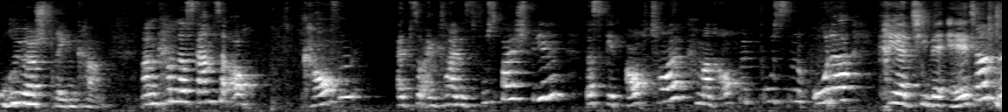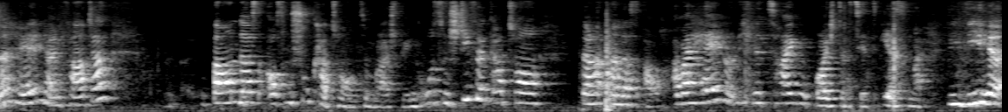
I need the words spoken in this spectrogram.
rüberspringen kann. Man kann das Ganze auch als so ein kleines Fußballspiel. Das geht auch toll, kann man auch mit pusten. Oder kreative Eltern, ne, Helen, dein Vater, bauen das aus dem Schuhkarton zum Beispiel. Einen großen Stiefelkarton, da hat man das auch. Aber Helen und ich, wir zeigen euch das jetzt erstmal, wie wir hier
